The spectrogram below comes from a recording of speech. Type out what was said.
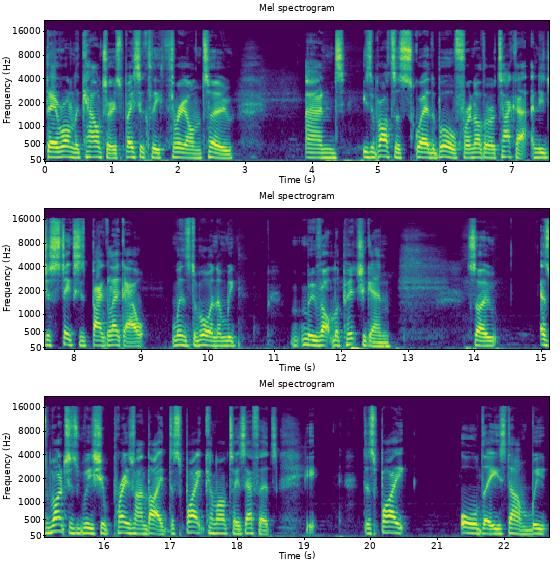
they're on the counter. It's basically three on two, and he's about to square the ball for another attacker, and he just sticks his bag leg out, wins the ball, and then we move up the pitch again. So, as much as we should praise Van Dijk, despite Konate's efforts, he, despite all that he's done, we,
